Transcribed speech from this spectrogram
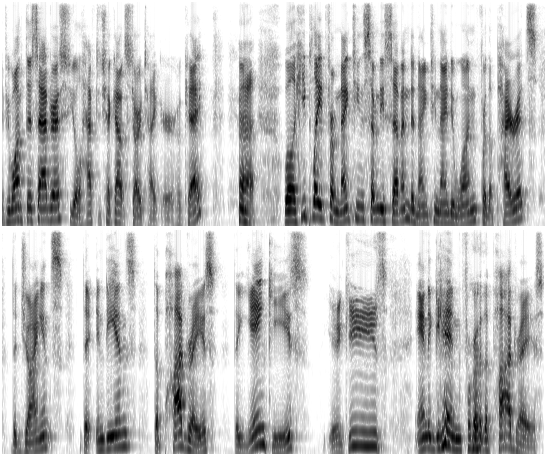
if you want this address, you'll have to check out Startiger, okay? well, he played from 1977 to 1991 for the Pirates, the Giants, the Indians, the Padres, the Yankees, Yankees, and again for the Padres.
